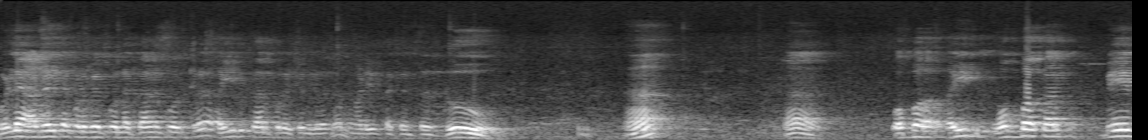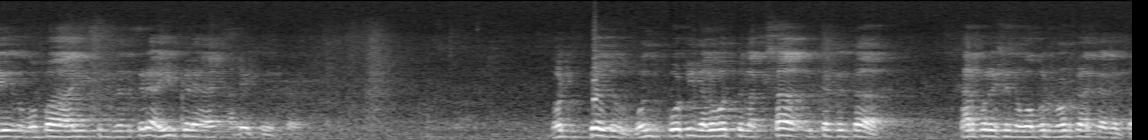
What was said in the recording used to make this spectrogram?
ಒಳ್ಳೆ ಆಡಳಿತ ಕೊಡಬೇಕು ಅನ್ನೋ ಕಾರಣಕ್ಕೋಸ್ಕರ ಐದು ಕಾರ್ಪೊರೇಷನ್ಗಳನ್ನ ಮಾಡಿರ್ತಕ್ಕಂಥದ್ದು. ಒಬ್ಬ ಐದು, ಒಬ್ಬ ಕಾರ್ ಬೇರೆ ಒಬ್ಬ ಆಯುಕ್ತರಿದ್ದ ಕಡೆ ಐದು ಕಡೆ ಆಯ್- ಆಯುಕ್ತರು ಇರ್ತಾರೆ ದೊಡ್ಡದು ಒಂದು ಕೋಟಿ ನಲವತ್ತು ಲಕ್ಷ ಇರ್ತಕ್ಕಂಥ ಕಾರ್ಪೊರೇಷನ್ ಒಬ್ಬರು ನೋಡ್ಕೊಳಕ್ಕಾಗತ್ತ?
